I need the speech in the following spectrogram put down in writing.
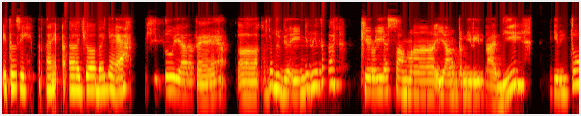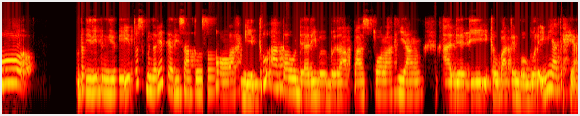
Itu sih pertanyaan uh, jawabannya ya. Gitu ya Teh. Uh, aku juga ini nih Teh curious sama yang pendiri tadi itu pendiri-pendiri itu sebenarnya dari satu sekolah gitu atau dari beberapa sekolah yang ada di Kabupaten Bogor ini ya Teh ya?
